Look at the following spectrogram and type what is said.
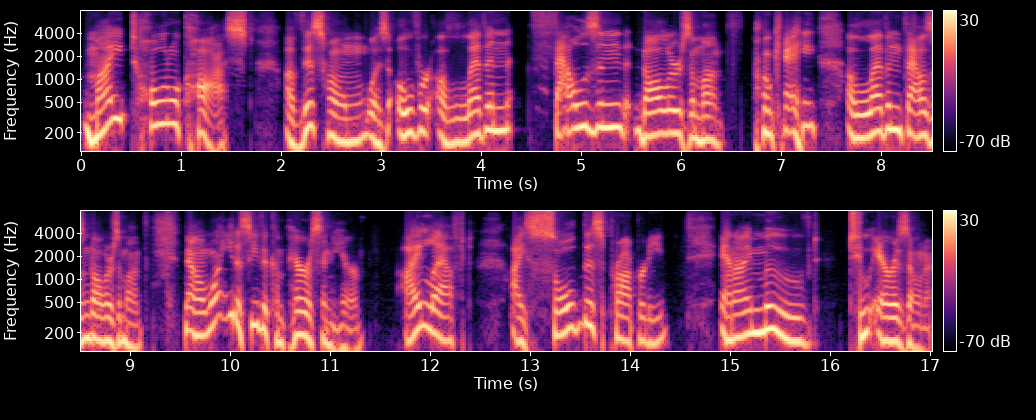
my total cost of this home was over $11,000 a month. Okay. $11,000 a month. Now, I want you to see the comparison here. I left, I sold this property, and I moved to Arizona.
